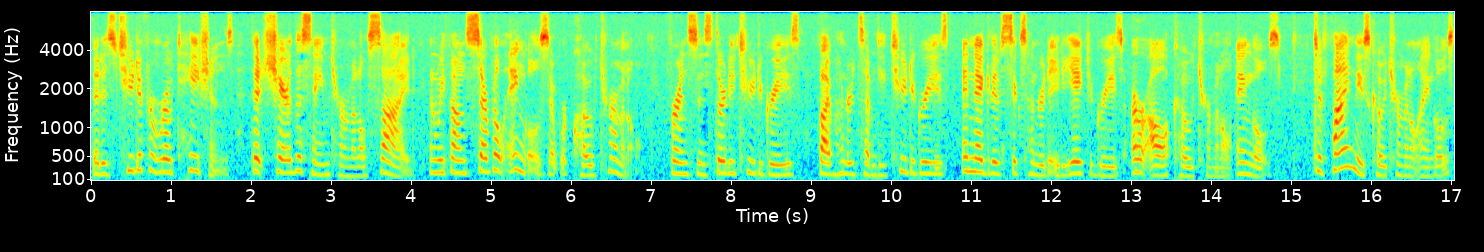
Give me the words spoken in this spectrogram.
that is two different rotations, that share the same terminal side, and we found several angles that were coterminal. For instance 32 degrees, 572 degrees, and negative 688 degrees are all coterminal angles. To find these coterminal angles,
